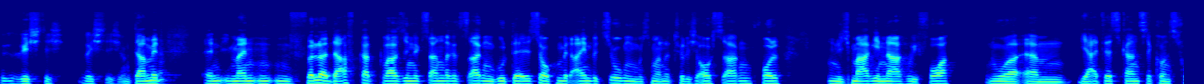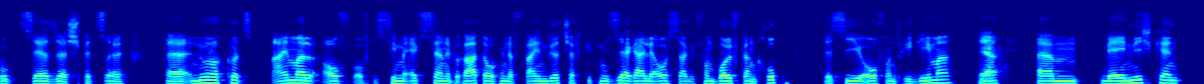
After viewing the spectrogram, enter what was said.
Richtig, richtig. Und damit, ja. Äh, ich meine, ein Völler darf gerade quasi nichts anderes sagen. Gut, der ist auch mit einbezogen, muss man natürlich auch sagen, voll. Und ich mag ihn nach wie vor. Nur, ähm, ja, das ganze Konstrukt sehr, sehr speziell. Äh, nur noch kurz einmal auf, auf das Thema externe Berater, auch in der freien Wirtschaft, gibt eine sehr geile Aussage von Wolfgang Grupp, der CEO von Trigema. Ja. ja. Ähm, wer ihn nicht kennt,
